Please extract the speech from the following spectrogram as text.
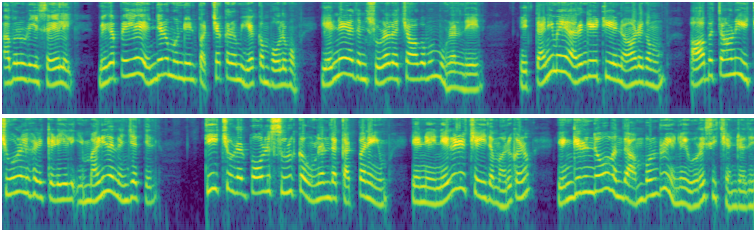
அவனுடைய செயலை மிகப்பெரிய எந்திரம் ஒன்றின் பச்சக்கரம் இயக்கம் போலவும் என்னை அதன் சுழலச்சாகவும் உணர்ந்தேன். இத்தனிமை அரங்கேற்றிய நாடகமும் ஆபத்தான இச்சூழல்களுக்கிடையில் இம்மனித நெஞ்சத்தில் தீச்சுடர் போல சுருக்க உணர்ந்த கற்பனையும் என்னை நெகிழச் செய்த மறுகணம் எங்கிருந்தோ வந்த அம்பொன்று என்னை உரசி சென்றது.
